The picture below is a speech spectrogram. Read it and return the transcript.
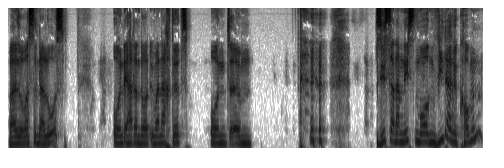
weil so, was denn da los? Und er hat dann dort übernachtet und ähm, sie ist dann am nächsten Morgen wiedergekommen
